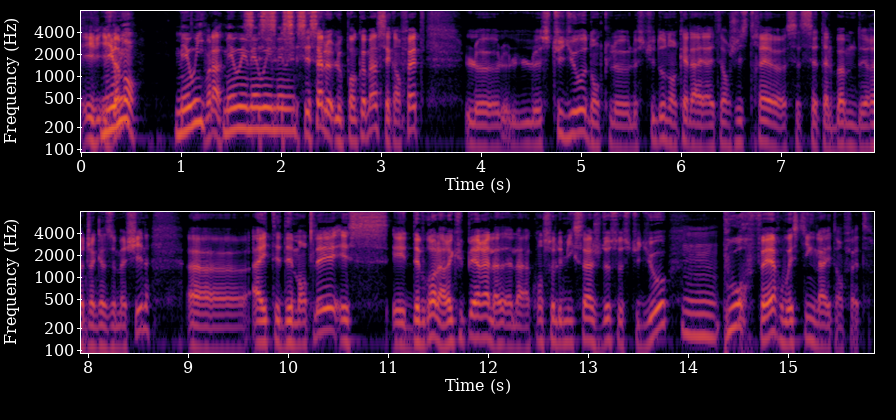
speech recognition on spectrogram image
Évidemment. Mais oui, Voilà. mais oui, mais oui, mais oui. C'est ça le, le point commun, c'est qu'en fait, le, le studio, donc le, le studio dans lequel a été enregistré euh, cet, cet album de Rage Against the Machine, euh, a été démantelé et, et Dave Grohl a récupéré la, la console de mixage de ce studio Hmm. pour faire Wasting Light en fait.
